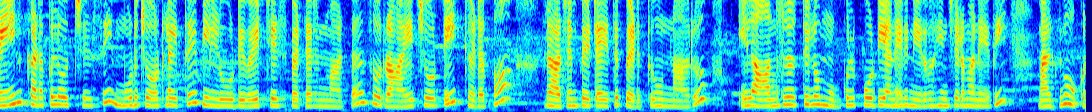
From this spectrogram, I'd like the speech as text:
మెయిన్ కడపలో వచ్చేసి మూడు చోట్ల అయితే వీళ్ళు డివైడ్ చేసి పెట్టారనమాట సో రాయచోటి కడప రాజంపేట అయితే పెడుతూ ఉన్నారు. ఇలా ఆంధ్రజ్యోతిలో ముగ్గులు పోటీ అనేది నిర్వహించడం అనేది మాక్సిమం ఒక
